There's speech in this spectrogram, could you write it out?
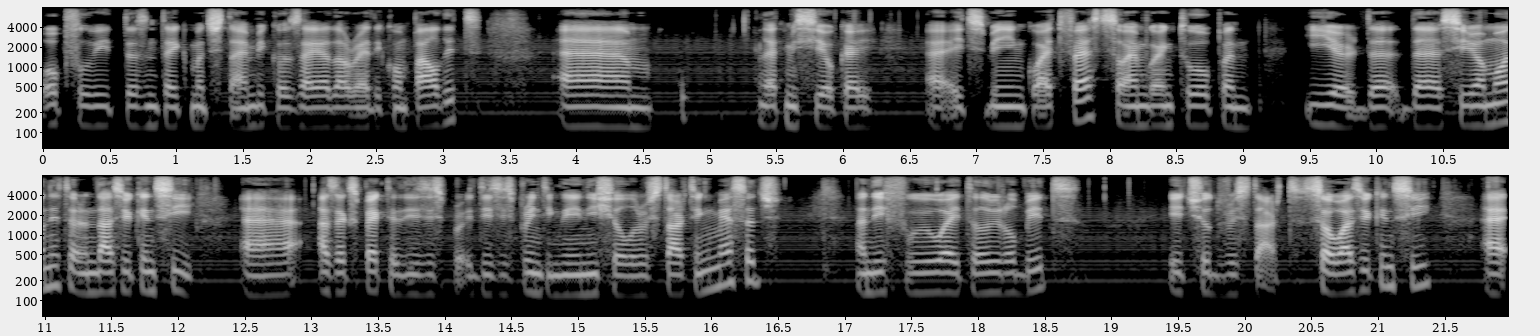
Hopefully it doesn't take much time because I had already compiled it. Um, let me see. Okay. It's being quite fast. So I'm going to open here the, the serial monitor. And as you can see uh, as expected this is, this is printing the initial restarting message. And if we wait a little bit it should restart. So as you can see uh,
